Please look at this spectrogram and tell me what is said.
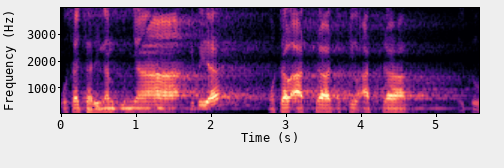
oh saya jaringan punya gitu ya modal ada skill ada itu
